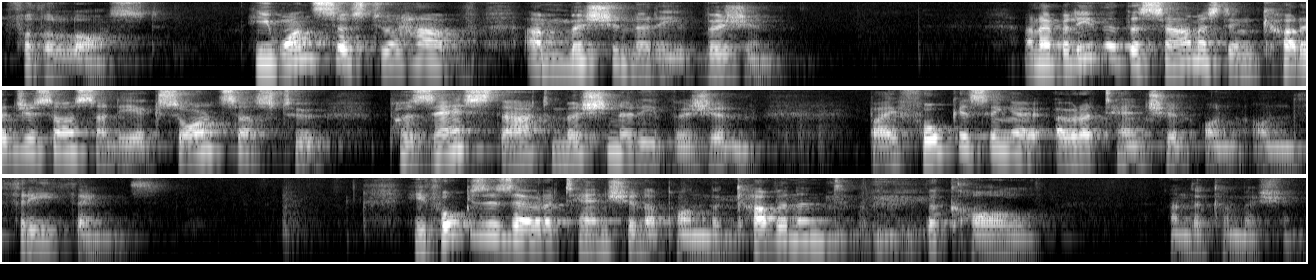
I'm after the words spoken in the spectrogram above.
for the lost. He wants us to have a missionary vision. And I believe that the psalmist encourages us and he exhorts us to possess that missionary vision by focusing our attention on, on three things. He focuses our attention upon the covenant, the call, and the commission.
